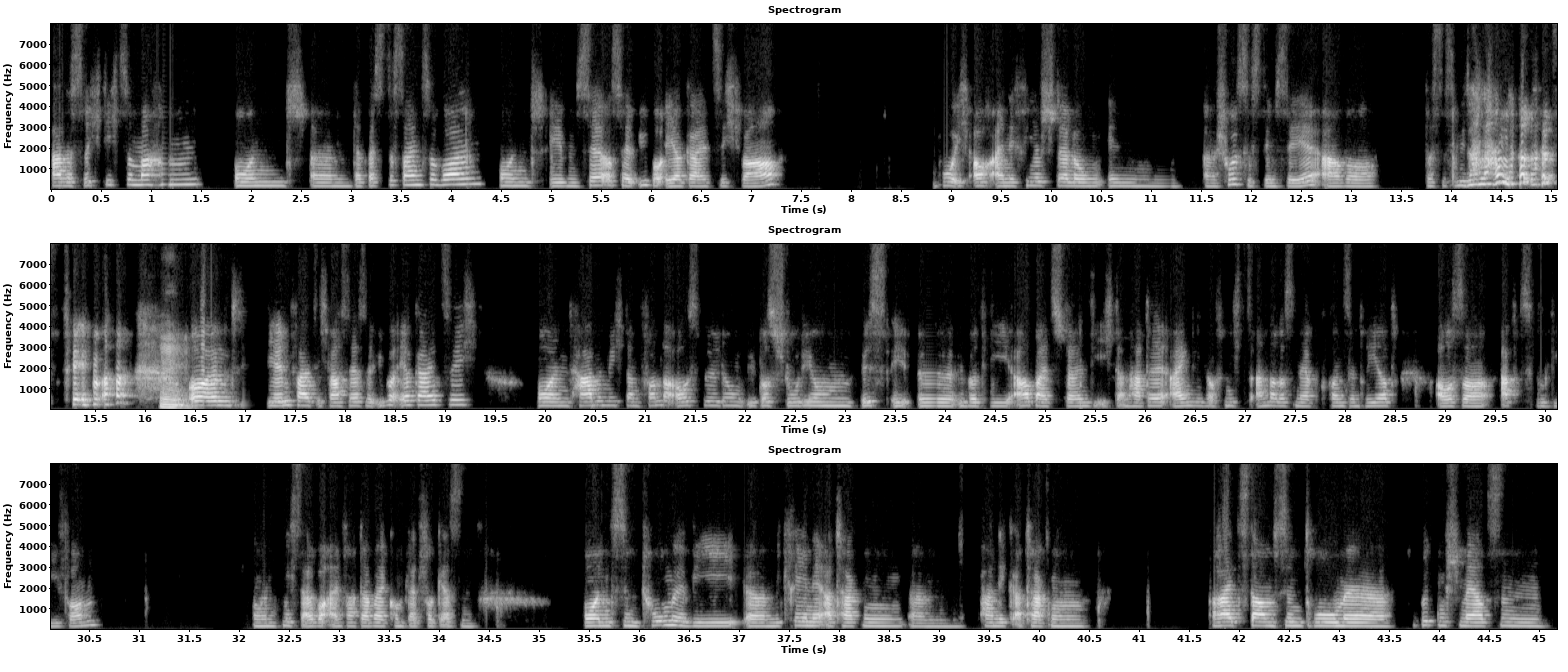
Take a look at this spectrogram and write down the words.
alles richtig zu machen, und ähm, der Beste sein zu wollen und eben sehr, sehr über ehrgeizig war, wo ich auch eine Fehlstellung im äh, Schulsystem sehe, aber das ist wieder ein anderes Thema. Mhm. Und jedenfalls, ich war sehr, sehr über ehrgeizig und habe mich dann von der Ausbildung übers Studium bis äh, über die Arbeitsstellen, die ich dann hatte, eigentlich auf nichts anderes mehr konzentriert, außer abzuliefern und mich selber einfach dabei komplett vergessen. Und Symptome wie äh, Migräneattacken, ähm, Panikattacken, Reizdarmsyndrome, Rückenschmerzen,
